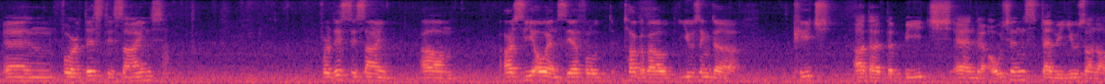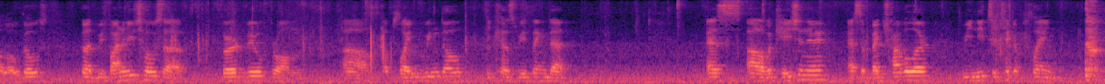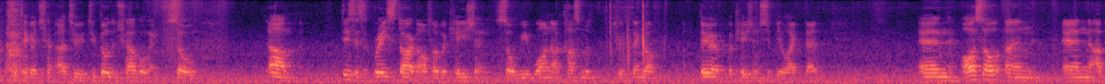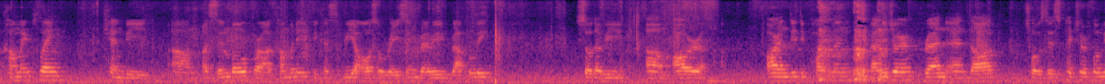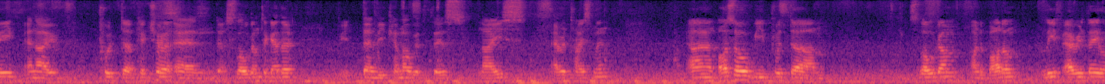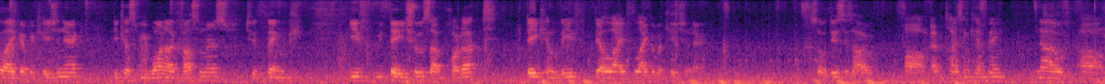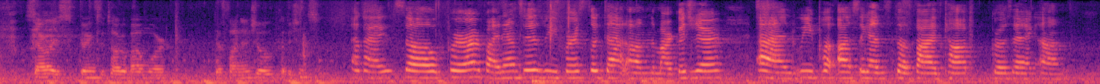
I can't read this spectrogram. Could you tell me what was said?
And for this design, for this design, um, our CEO and CFO talk about using the peach, uh, the, the beach and the oceans that we use on our logos. But we finally chose a bird view from uh, a plane window because we think that as a vacationer, as a bike traveler, we need to take a plane to take a uh, to to go to traveling. So um, this is a great start of a vacation. So we want our customers to think of their vacation should be like that. And also an an upcoming plane can be um, a symbol for our company because we are also racing very rapidly so that we, um, our R&D department manager, Brand and Doug, chose this picture for me, and I put the picture and the slogan together. We, then we came up with this nice advertisement. And also we put the um, slogan on the bottom, live every day like a vacationer, because we want our customers to think if they choose our product, they can live their life like a vacationer. So this is our um, advertising campaign. Now um, Sarah is going to talk about more the financial conditions. Okay, so for our finances, we first looked at um, the market share, and we put us against the five top grossing um,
